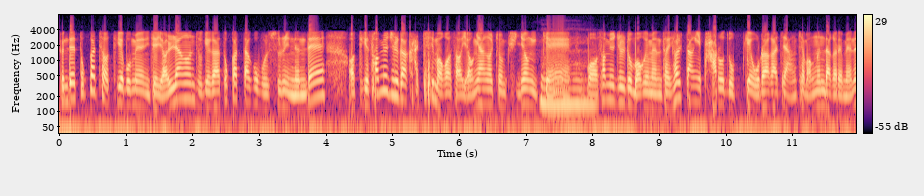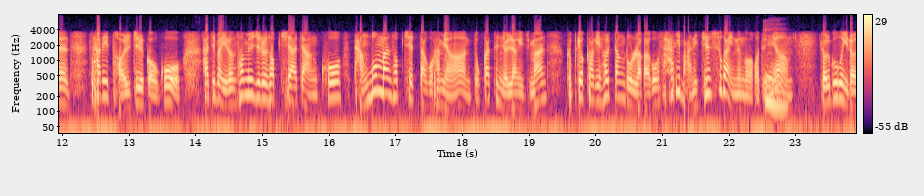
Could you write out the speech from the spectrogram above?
근데 똑같이 어떻게 보면 이제 열량은 두 개가 똑같다고 볼 수는 있는데 어떻게 섬유질과 같이 먹어서 영양을 좀 균형 있게 음. 뭐 섬유질도 먹으면서 혈당이 바로 높게 올라가지 않게 먹는다 그러면은 살이 덜 찔 거고 하지만 이런 섬유질을 섭취하지 않고 당분만 섭취했다고 하면 똑같은 열량이지만 급격하게 혈당도 올라가고 살이 많이 찔 수가 있는 거거든요. 예. 결국은 이런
